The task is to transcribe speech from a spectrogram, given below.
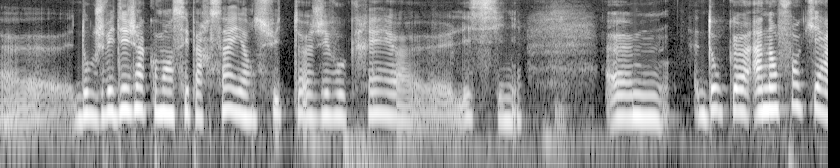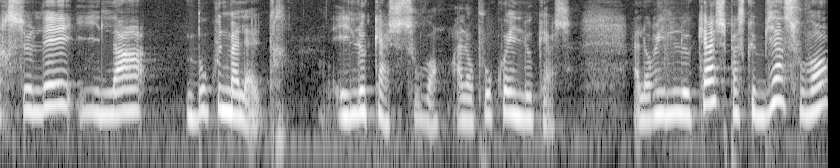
Euh, donc je vais déjà commencer par ça et ensuite euh, j'évoquerai euh, les signes. Donc un enfant qui est harcelé, il a beaucoup de mal-être. Et il le cache souvent. Alors pourquoi il le cache? Alors il le cache parce que bien souvent,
